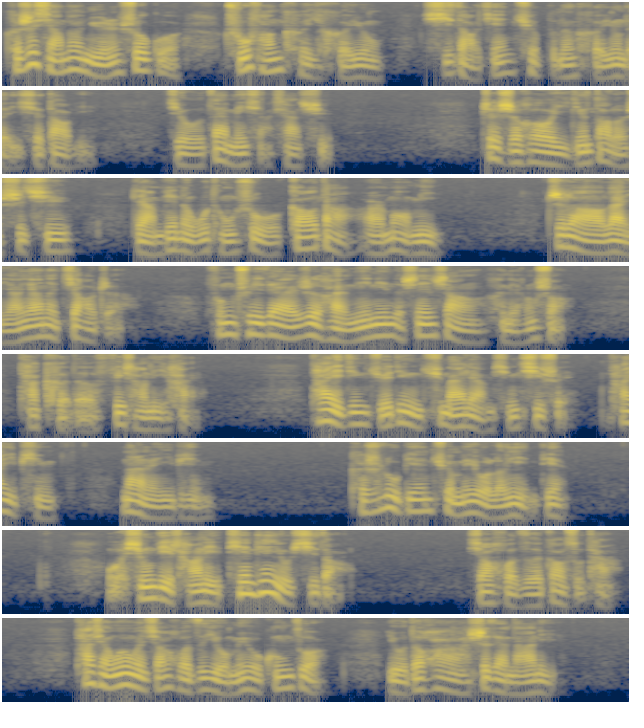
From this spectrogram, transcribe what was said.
可是想到女人说过厨房可以合用，洗澡间却不能合用的一些道理，就再没想下去。这时候已经到了市区，两边的梧桐树高大而茂密，知了懒洋洋地叫着，风吹在热汗淋淋的身上很凉爽，他渴得非常厉害。他已经决定去买两瓶汽水，他一瓶，那人一瓶。可是路边却没有冷饮店。我兄弟厂里天天有洗澡。小伙子告诉他，他想问问小伙子有没有工作，有的话是在哪里。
